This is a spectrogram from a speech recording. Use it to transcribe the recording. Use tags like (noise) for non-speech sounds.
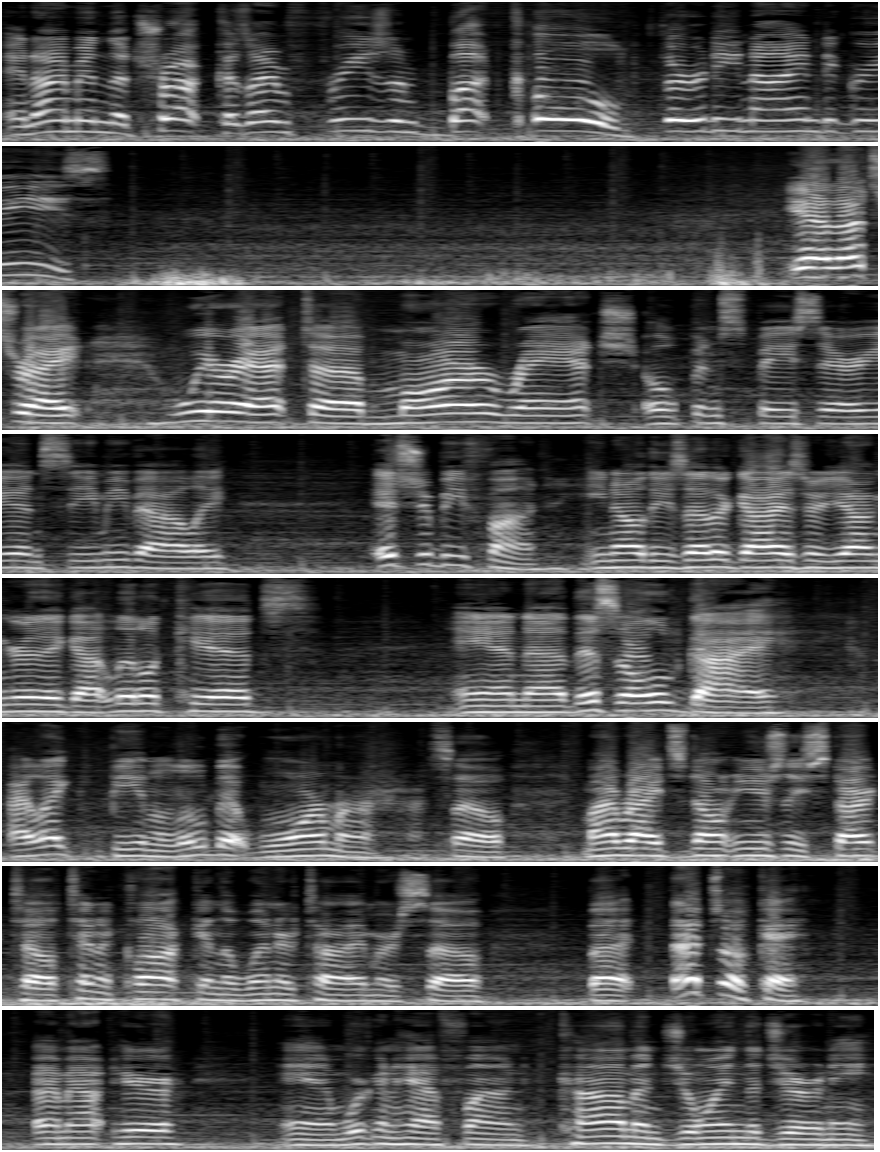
and I'm in the truck because I'm freezing butt cold, 39 degrees. Yeah, that's right. We're at uh, Marr Ranch open space area in Simi Valley. It should be fun. You know, these other guys are younger, they got little kids. And uh, this old guy, I like being a little bit warmer. So my rides don't usually start till 10 o'clock in the wintertime or so. But that's okay. I'm out here and we're going to have fun. Come and join the journey.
